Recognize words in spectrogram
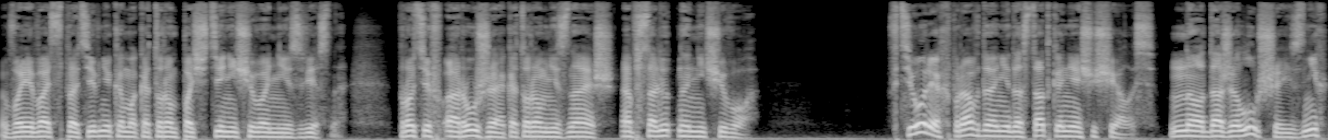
«Воевать с противником, о котором почти ничего не известно. Против оружия, о котором не знаешь абсолютно ничего». В теориях, правда, недостатка не ощущалось, но даже лучшие из них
